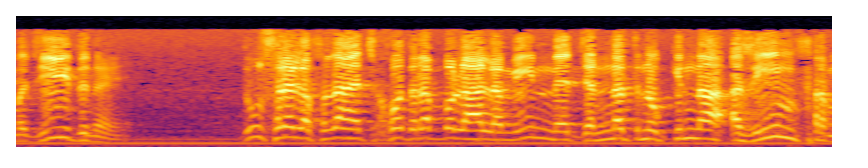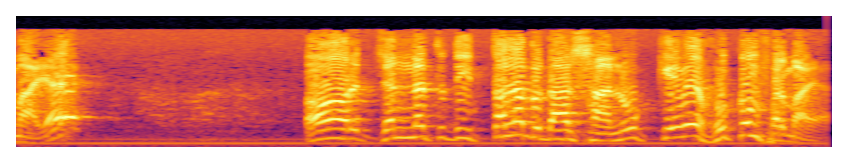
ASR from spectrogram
مجید نے دوسرے لفظ خود رب العالمین نے جنت نو کنا عظیم فرمایا اور جنت دی طلب دا سانو کیویں حکم فرمایا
